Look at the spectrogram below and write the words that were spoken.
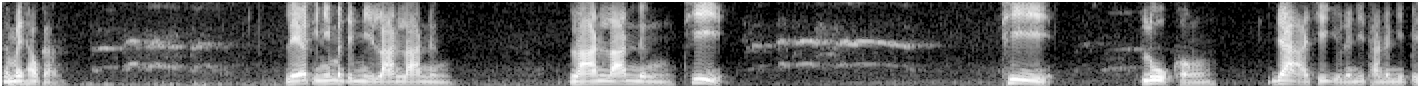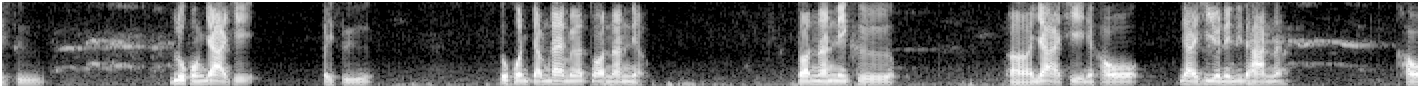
จะไม่เท่ากัน แล้วทีนี้มันจะมีร้านร้านหนึ่งร้านร้านหนึ่งที่ที่ลูกของย่าอาชิอยู่ในนิทานเรื่องนี้ไปซื้อ ลูกของย่าอาชิไปซื้อ ทุกคนจำได้ไหมว่าตอนนั้นเนี่ย ตอนนั้นนี่คือเอ่อย่าอาชีเนี่ยเขาย่าอาชีอยู่ในนิทานนะ เขา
